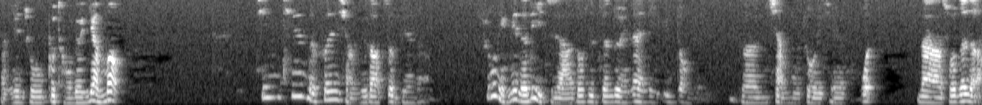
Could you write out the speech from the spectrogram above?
展现出不同的样貌。今天的分享就到这边了，书里面的例子啊，都是针对耐力运动的。跟项目做一些问，那说真的，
